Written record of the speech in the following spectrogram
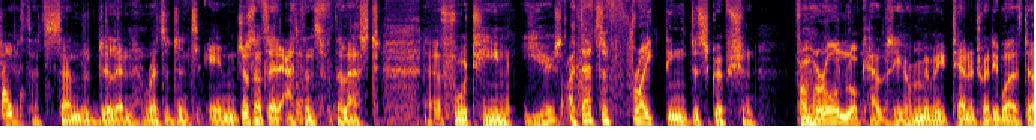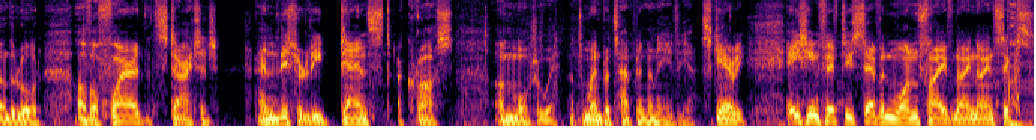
Bye. Cheers. That's Sandra Dillon, resident in just outside Athens for the last uh, 14 years. Uh, that's a frightening description from her own locality, or maybe 10 or 20 miles down the road, of a fire that started and literally danced across a motorway. Not to mind what's happening on Avia. Scary. 1857 15996.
